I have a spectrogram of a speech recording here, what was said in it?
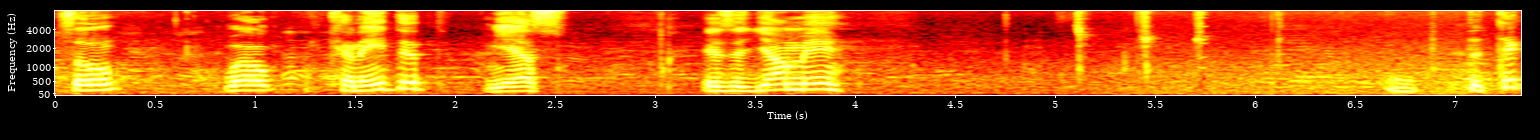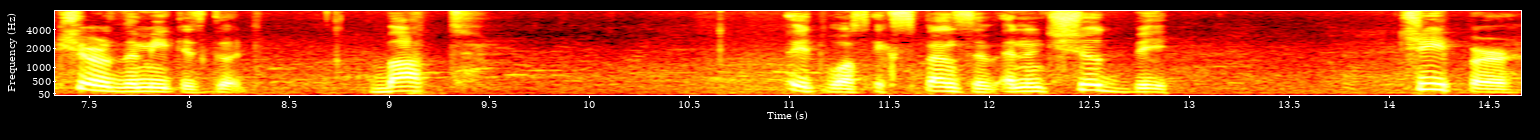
So, well, can I eat it? Yes. Is it yummy? The texture of the meat is good, but it was expensive and it should be cheaper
